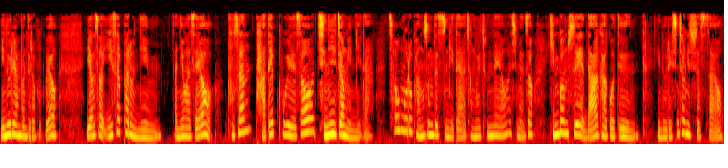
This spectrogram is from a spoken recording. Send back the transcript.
이 노래 한번 들어보고요. 이어서 2485님, 안녕하세요. 부산 다대포에서 진희정입니다. 처음으로 방송 듣습니다. 정말 좋네요. 하시면서 김범수의 나 가거든 이 노래 신청해 주셨어요.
